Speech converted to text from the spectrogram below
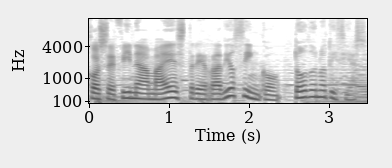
Josefina Maestre, Radio 5, Todo Noticias.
